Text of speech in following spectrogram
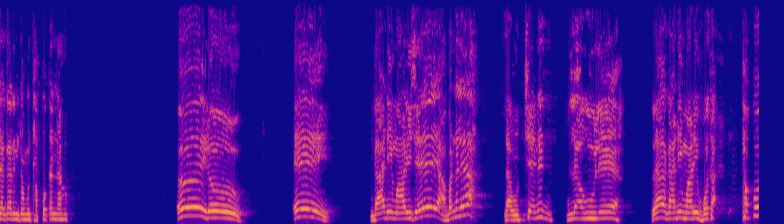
જગાડીને તો હું થપ્પો કરી નાખું. ઓય રો. એ ગાડી મારી છે. આપણને લે. લા ઉઠશે ને. લાવું લે. લા, ગાડી મારી ઊભો થા. થપ્પો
